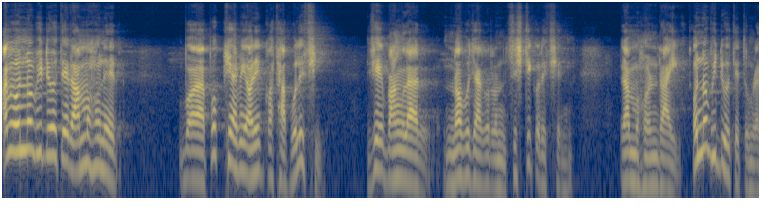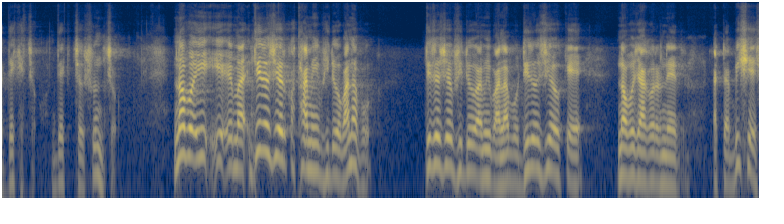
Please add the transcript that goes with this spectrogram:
আমি অন্য ভিডিওতে রামমোহনের পক্ষে আমি অনেক কথা বলেছি যে, বাংলার নবজাগরণ সৃষ্টি করেছেন রামমোহন রায়। অন্য ভিডিওতে তোমরা দেখেছ, দেখছ, শুনছো। নব ডিরোজিওর কথা আমি ভিডিও বানাবো। ডিরোজিও ভিডিও আমি বানাবো। ডিরোজিওকে নবজাগরণের একটা বিশেষ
